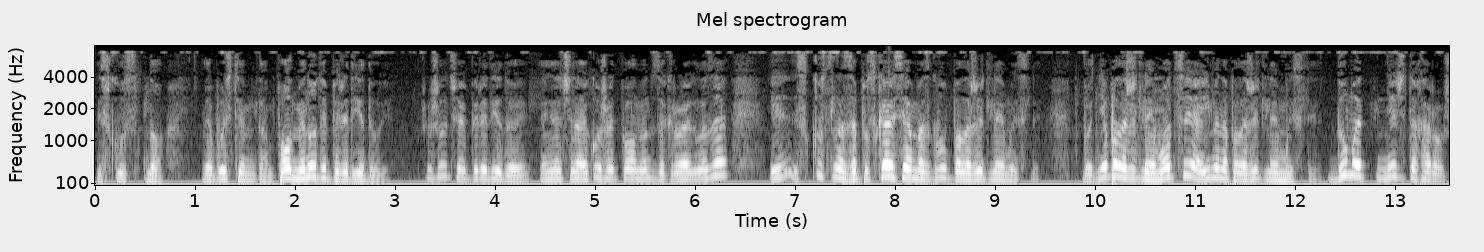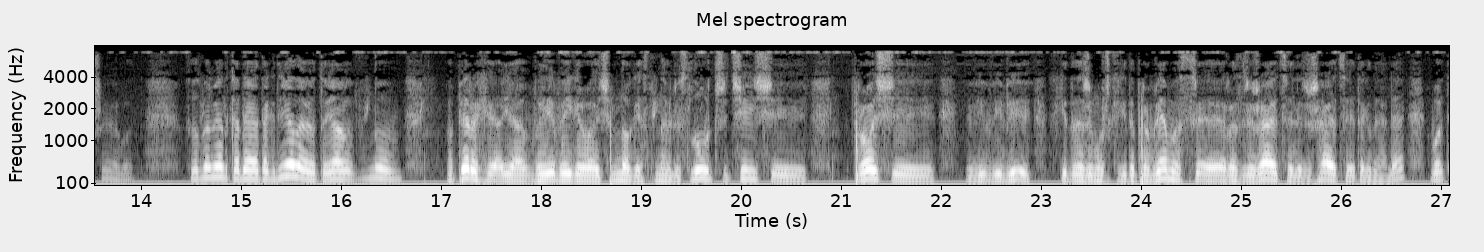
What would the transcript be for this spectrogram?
искусственно. Допустим, там полминуты перед едой. Человек перед едой. Я не начинаю кушать полминуты, закрываю глаза и искусственно запускаю себе в мозгу положительные мысли. Вот не положительные эмоции, а именно положительные мысли. Думать нечто хорошее. Вот. В тот момент, когда я так делаю, то я, ну, во-первых, я, выигрываю очень много, я становлюсь лучше, чище, проще, какие-то даже, может, какие-то проблемы разряжаются или решаются и так далее. Вот.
